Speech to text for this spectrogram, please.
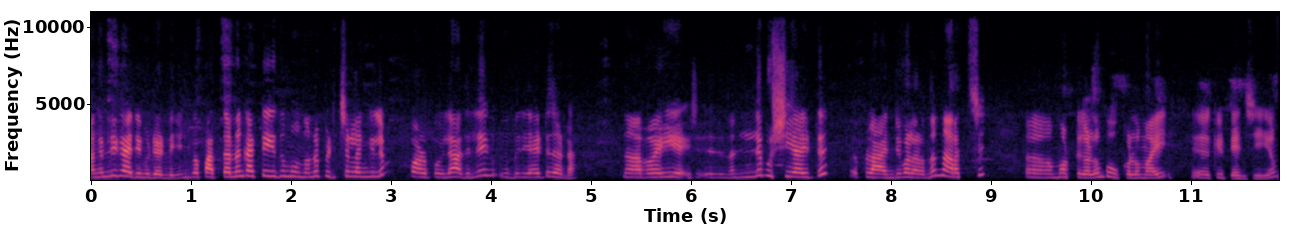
അങ്ങനെ ഒരു കാര്യം കൂടി ഉണ്ട്. ഇനിയിപ്പോൾ പത്തെണ്ണം കട്ട് ചെയ്ത് മൂന്നെണ്ണം പിടിച്ചുള്ളെങ്കിലും കുഴപ്പമില്ല. അതിൽ ഉപരിയായിട്ട് ഇത് കണ്ട നിറയെ നല്ല ബുഷിയായിട്ട് പ്ലാന്റ് വളർന്ന് നിറച്ച് മൊട്ടുകളും പൂക്കളുമായി കിട്ടുകയും ചെയ്യും.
